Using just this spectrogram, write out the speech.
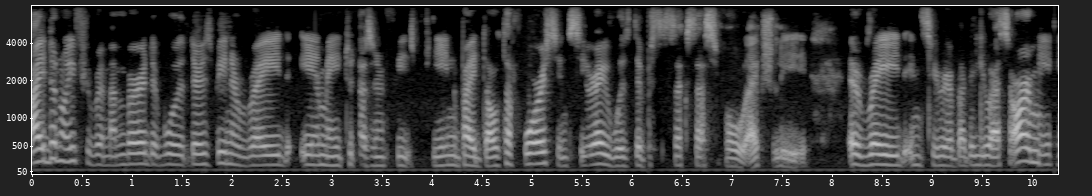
I don't know if you remember there there's been a raid in May 2015 by Delta Force in Syria it was the successful actually a raid in Syria by the U.S. Army,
